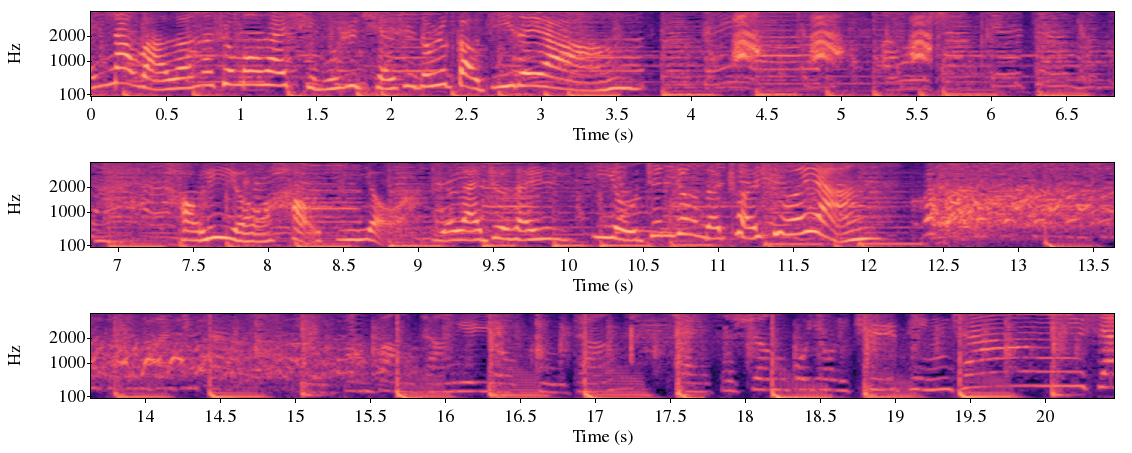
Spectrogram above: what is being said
哎，那完了，那双胞胎岂不是前世都是搞基的呀？”好利友，好基友啊！原来这才是基友真正的传说呀！相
